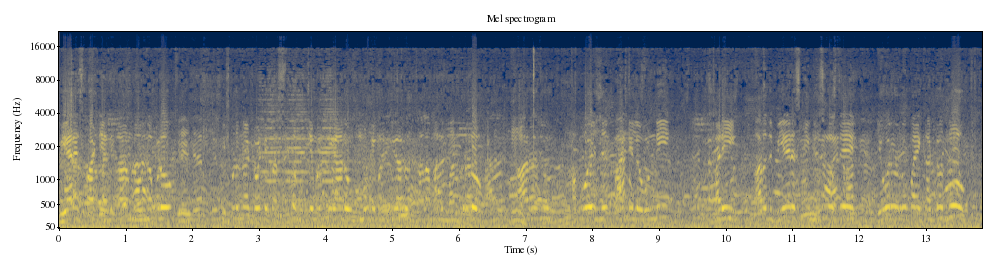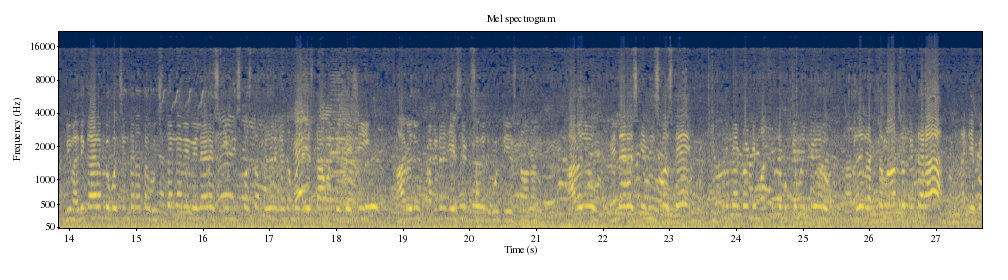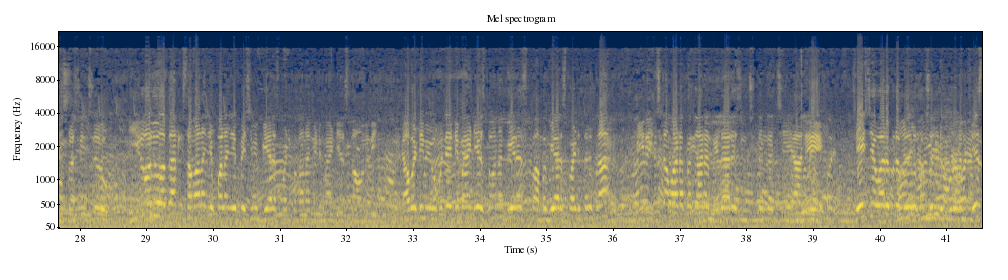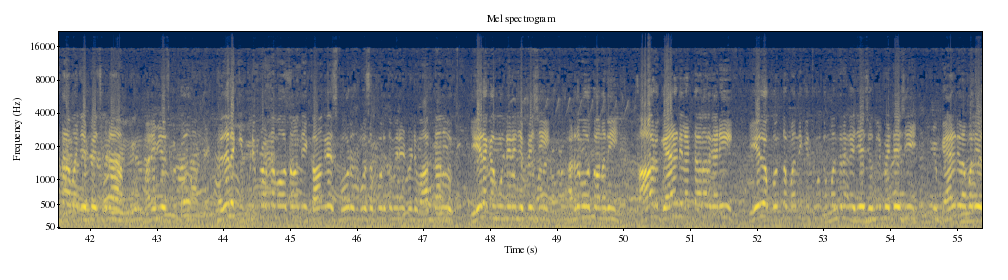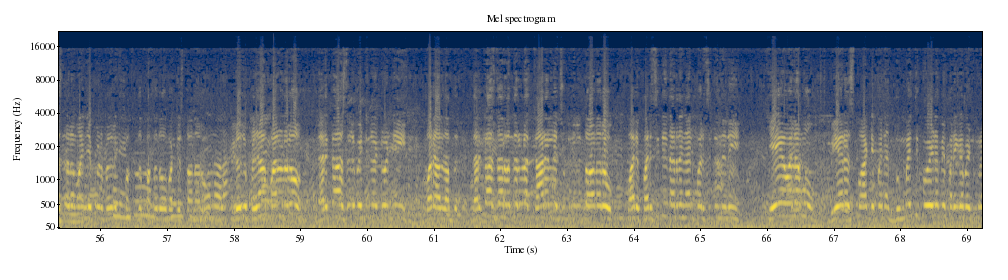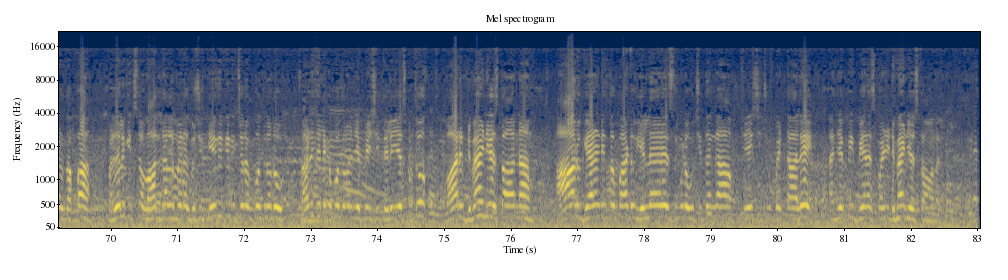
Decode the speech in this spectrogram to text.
BRS party అధికారంలో ఉన్నప్పుడు ఇప్పుడున్నటువంటి ప్రస్తుత ముఖ్యమంత్రి గారు ఉప ముఖ్యమంత్రి గారు చాలా మంది మంత్రులు ఆ రోజు అపోజిషన్ పార్టీలో ఉండి మరి ఆ రోజు బీఆర్ఎస్కి తీసుకొస్తే ఎవరు రూపాయి కట్టొద్దు? మేము అధికారంలోకి వచ్చిన తర్వాత ఉచితంగా మేము ఎల్ఆర్ఎస్ స్కీమ్ తీసుకొస్తాం ప్రజలకు అమలు చేస్తామని చెప్పేసి ఆ రోజు ప్రకటన చేసినట్టు సంగతి గుర్తు చేస్తా ఉన్నాను. ఆ రోజు ఎల్ఆర్ఎస్ స్కీమ్ తీసుకొస్తే ఇప్పుడున్నటువంటి మంత్రులు ముఖ్యమంత్రి గారు ప్రజలు రక్త మాంసం తింటారా? అని చెప్పేసి ప్రశ్నించినారు. ఈ రోజు దానికి సమాధానం చెప్పాలని చెప్పేసి మేము బీఆర్ఎస్ పార్టీ ప్రధానంగా డిమాండ్ చేస్తా ఉన్నది. కాబట్టి మేము ఒకటే డిమాండ్ చేస్తా ఉన్నాం బీఆర్ఎస్ బీఆర్ఎస్ పార్టీ తరఫున మీరు ఇచ్చిన మాట ప్రకారం ఎల్ఆర్ఎస్ ఉచితంగా చేయాలి. చేసే వారు కూడా ప్రజల చేస్తామని చెప్పేసి కూడా మనవి చేసుకుంటూ ప్రజలకు ఇప్పుడు ఇప్పుడు అర్థమవుతోంది కాంగ్రెస్ మోసపూరితమైనటువంటి వాగ్దానాలు ఏ రకంగా ఉండేనని చెప్పేసి అర్థమవుతోన్నది ఆరు గ్యారంటీలు అంటున్నారు కానీ ఏదో కొంతమందికి తూతు మంత్రంగా చేసి వదిలిపెట్టేసి మేము గ్యారంటీలు అమలు చేస్తున్నామని చెప్పి ప్రజలకు పక్క పక్కదో పట్టిస్తున్నారు. ఈరోజు ప్రజాపాలనలో దరఖాస్తులు పెట్టినటువంటి వారి దరఖాస్తుదారులందరూ కూడా కార్యాలయం చుట్టూ తిరుగుతా ఉన్నారు. వారి పరిస్థితి అర్థం కాని పరిస్థితి ఉందని కేవలము బీఆర్ఎస్ పార్టీ పైన దుమ్మెత్తిపోయడమే పనిగా పెట్టుకున్నారు తప్ప ప్రజలకు ఇచ్చిన వాగ్దానాల పైన దృష్టి కేంద్రీకరించలేకపోతున్నారు సాధించలేకపోతున్నారు అని చెప్పేసి తెలియజేసుకుంటూ వారి డిమాండ్ చేస్తా ఉన్నాం. ఆరు గ్యారంటీతో పాటు ఎల్ఆర్ఎస్ కూడా ఉచితంగా చేసి చూపెట్టాలి అని చెప్పి బీఆర్ఎస్ పార్టీ డిమాండ్ చేస్తా ఉన్నారు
